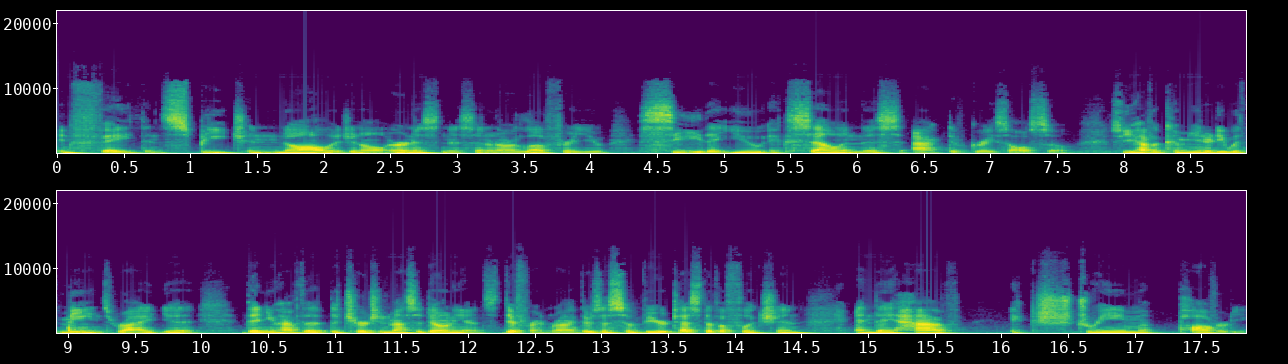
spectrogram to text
in faith and speech and knowledge and all earnestness and in our love for you, see that you excel in this act of grace also. So you have a community with means, right? Yeah. Then you have the, the church in Macedonia. It's different, right? There's a severe test of affliction, and they have extreme poverty.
